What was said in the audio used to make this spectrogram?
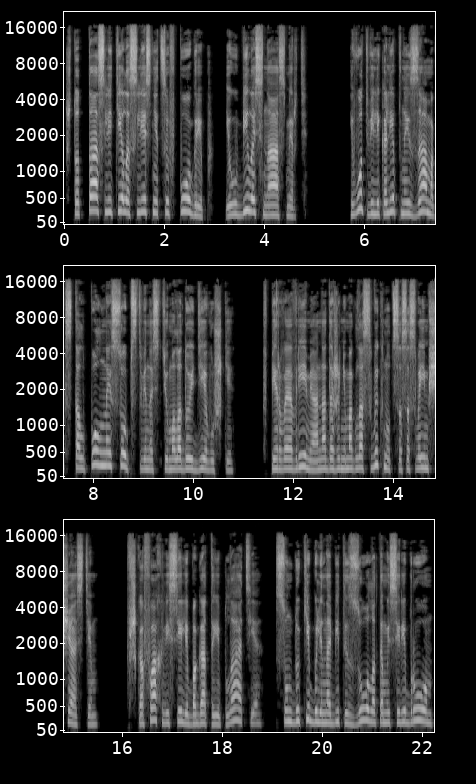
что та слетела с лестницы в погреб и убилась насмерть. И вот великолепный замок стал полной собственностью молодой девушки. В первое время она даже не могла свыкнуться со своим счастьем. В шкафах висели богатые платья, сундуки были набиты золотом и серебром,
